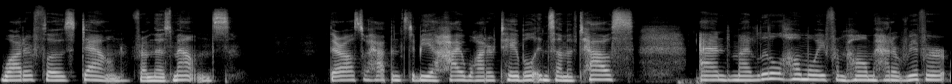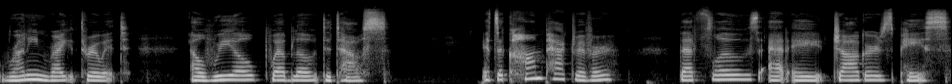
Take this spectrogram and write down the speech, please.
water flows down from those mountains. There also happens to be a high water table in some of Taos, and my little home away from home had a river running right through it, El Rio Pueblo de Taos. It's a compact river that flows at a jogger's pace.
